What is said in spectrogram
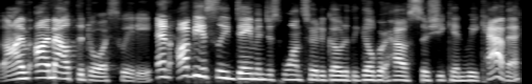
I'm I'm out the door, sweetie. and obviously Damon just wants her to go to the Gilbert house so she can wreak havoc.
